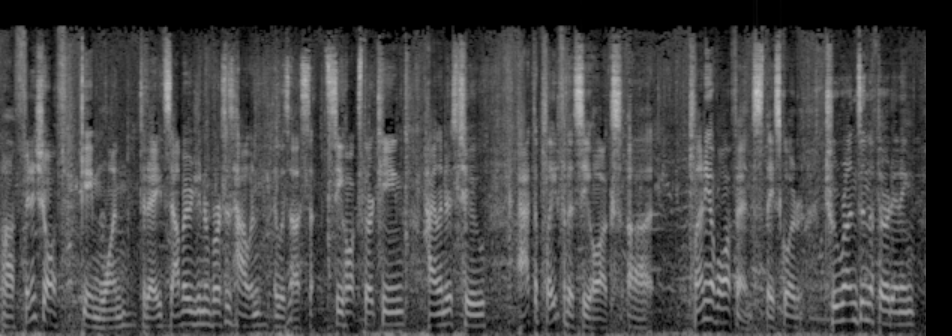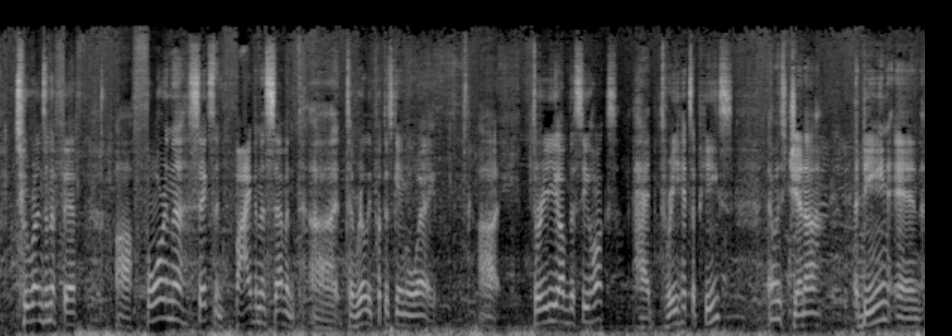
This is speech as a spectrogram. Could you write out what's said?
uh, finish off game one today. Salve Regina versus Houghton. It was uh, Seahawks 13, Highlanders 2. At the plate for the Seahawks, uh, plenty of offense. They scored two runs in the third inning, two runs in the fifth, uh, four in the sixth, and five in the seventh uh, to really put this game away. Uh, three of the Seahawks had three hits apiece. That was Jenna Adine and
